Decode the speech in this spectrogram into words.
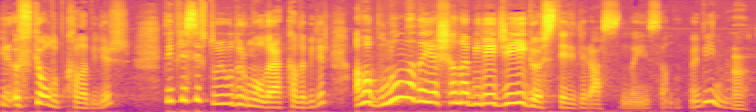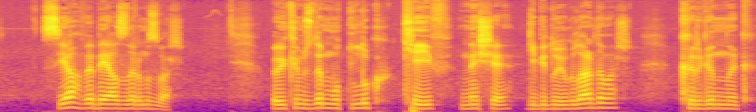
bir öfke olup kalabilir. Depresif duygu durumu olarak kalabilir. Ama bununla da yaşanabileceği gösterilir aslında insana. Öyle değil mi? Evet. Siyah ve beyazlarımız var. Öykümüzde mutluluk, keyif, neşe gibi duygular da var. Kırgınlık,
